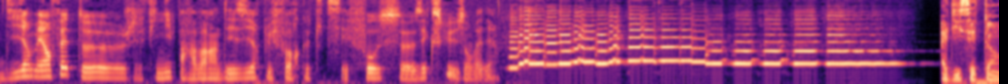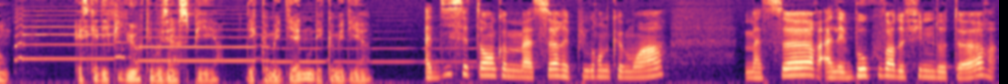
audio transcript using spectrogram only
dire. Mais en fait, euh, j'ai fini par avoir un désir plus fort que toutes ces fausses excuses, on va dire. À 17 ans, est-ce qu'il y a des figures qui vous inspirent? Des comédiennes ou des comédiens? À 17 ans, comme ma sœur est plus grande que moi, ma sœur allait beaucoup voir de films d'auteurs.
